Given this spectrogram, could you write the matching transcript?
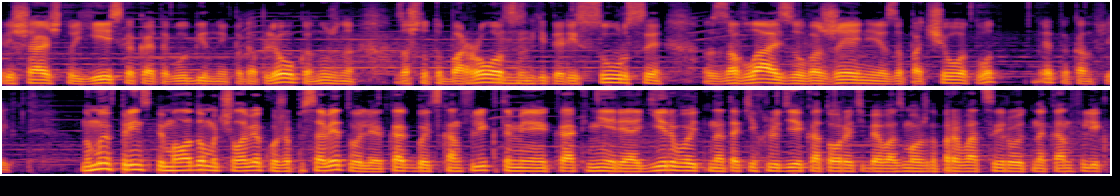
решает, что есть какая-то глубинная подоплека, нужно за что-то бороться, mm. за какие-то ресурсы, за власть, за уважение, за почет. Вот это конфликт. Но мы, в принципе, молодому человеку уже посоветовали, как быть с конфликтами, как не реагировать на таких людей, которые тебя, возможно, провоцируют на конфликт.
